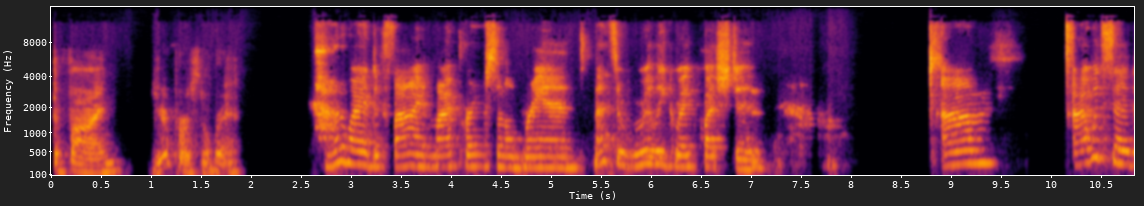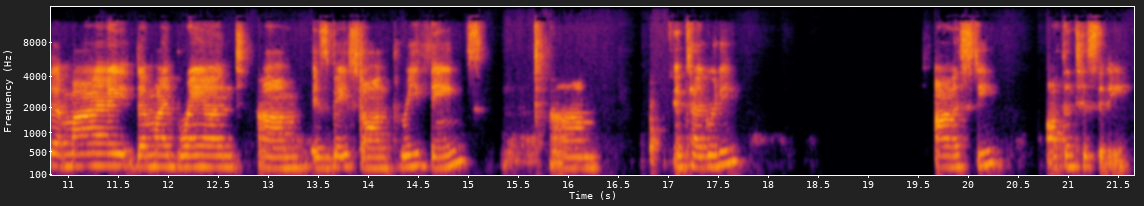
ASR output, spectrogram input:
define your personal brand? How do I define my personal brand? That's a really great question. Um I would say that my that my brand um, is based on three things: um, integrity, honesty, authenticity.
